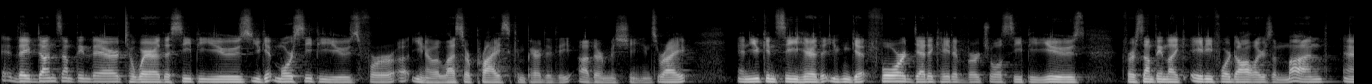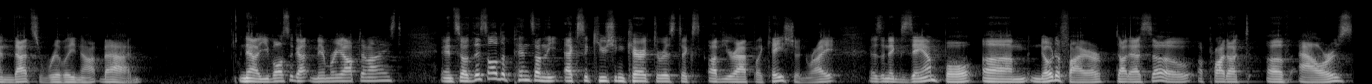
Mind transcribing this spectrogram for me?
They've done something there to where the CPUs, you get more CPUs for, uh, you know, a lesser price compared to the other machines, right? And you can see here that you can get four dedicated virtual CPUs for something like $84 a month, and that's really not bad. Now, you've also got memory optimized. And so this all depends on the execution characteristics of your application, right? As an example, um, Notifier.so, a product of ours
